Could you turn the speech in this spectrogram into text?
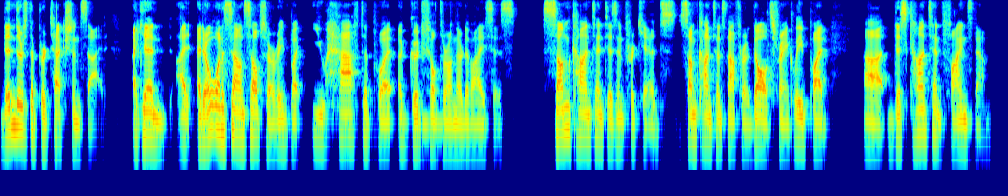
Then there's the protection side. Again, I, I don't want to sound self serving, but you have to put a good filter on their devices. Some content isn't for kids, some content's not for adults, frankly, but uh, this content finds them.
